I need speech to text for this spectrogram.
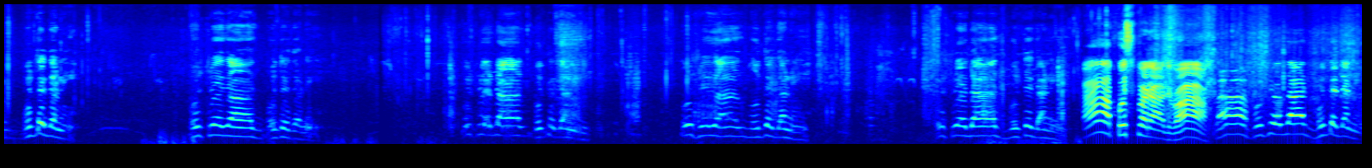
ભૂતેદાની પુષ્પેદાસ ભૂતેદાની પુષ્પેદાસ ભૂતેદાની પુષ્પેદાસ ભૂતેદાની પુષ્પેદાસ ભૂતેદાની હા પુષ્પરાજ વાહ વાહ પુષ્પેદાસ ભૂતેદાની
